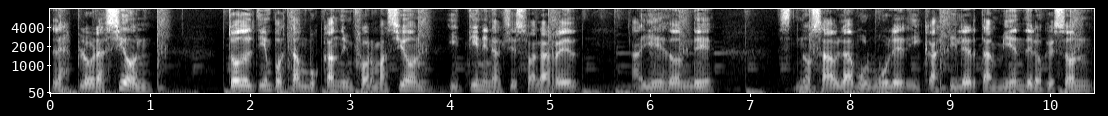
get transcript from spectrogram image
La exploración, todo el tiempo están buscando información y tienen acceso a la red. Ahí es donde nos habla Burbuler y Castiller también de lo que son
